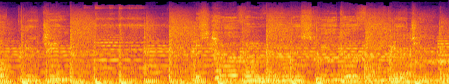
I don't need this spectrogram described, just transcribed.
Or blue jean. Is heaven any sweeter than blue jean?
